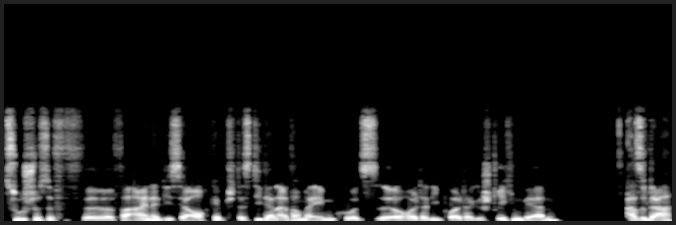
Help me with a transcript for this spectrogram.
Zuschüsse für Vereine, die es ja auch gibt, dass die dann einfach mal eben kurz äh, holter die Polter gestrichen werden. Also da,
